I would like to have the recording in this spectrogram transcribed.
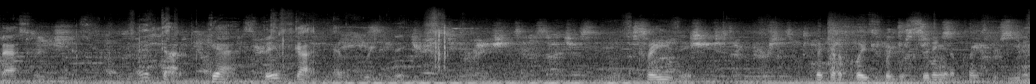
fast food. They've got gas. They've got everything. Crazy. They've got a place for just sitting and a place for eating.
